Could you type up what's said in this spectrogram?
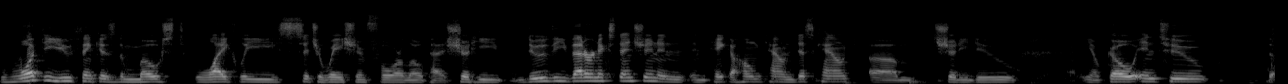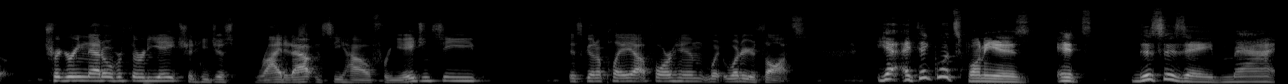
What do you think is the most likely situation for Lopez? Should he do the veteran extension and, and take a hometown discount? Um, should he do, you know, go into the, triggering that over 38? Should he just ride it out and see how free agency is going to play out for him? What, what are your thoughts? Yeah, I think what's funny is it's this is a ma-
